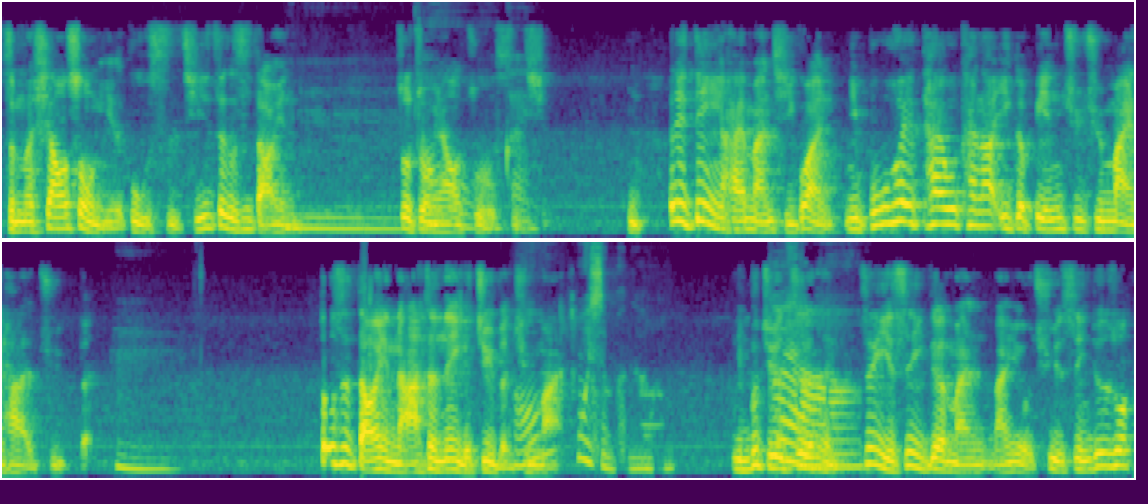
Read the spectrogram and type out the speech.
怎么销售你的故事？其实这个是导演最重要做的事情。嗯，而且电影还蛮奇怪，你不会太会看到一个编剧去卖他的剧本。嗯。都是导演拿着那个剧本去卖，哦，为什么呢？你不觉得这很，啊、这也是一个蛮蛮有趣的事情？就是说，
